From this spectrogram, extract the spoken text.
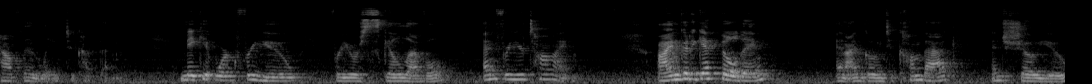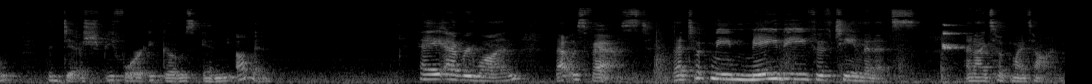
how thinly to cut them. Make it work for you, for your skill level, and for your time. I'm gonna get building, and I'm going to come back and show you the dish before it goes in the oven. Hey everyone, that was fast. That took me maybe 15 minutes, and I took my time.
